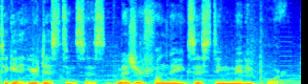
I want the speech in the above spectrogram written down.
To get your distances, measure from the existing MIDI port.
